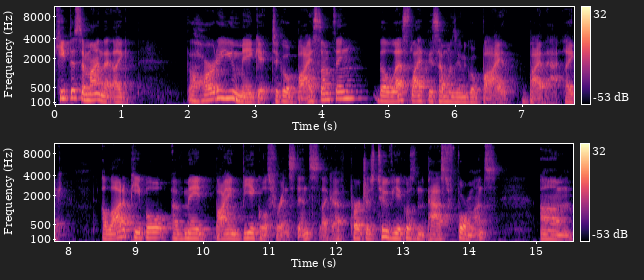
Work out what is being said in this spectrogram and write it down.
keep this in mind that like the harder you make it to go buy something, the less likely someone's going to go buy buy that. Like a lot of people have made buying vehicles, for instance, like I've purchased two vehicles in the past four months. Um,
